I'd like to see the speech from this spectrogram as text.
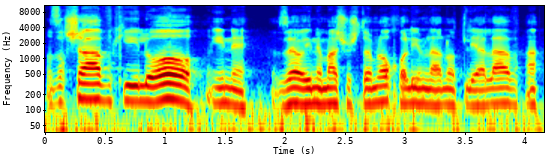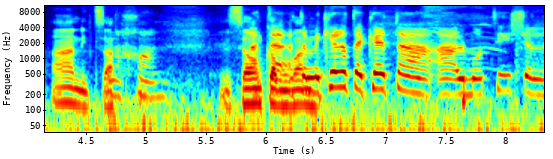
אז עכשיו כאילו, או, הנה, זהו, הנה משהו שאתם לא יכולים לענות לי עליו, אה, ניצח. נכון. ניסיון כמובן. אתה מכיר את הקטע האלמותי של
